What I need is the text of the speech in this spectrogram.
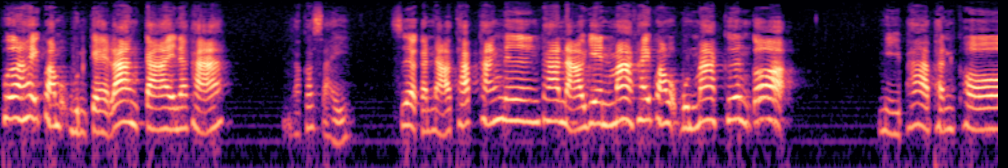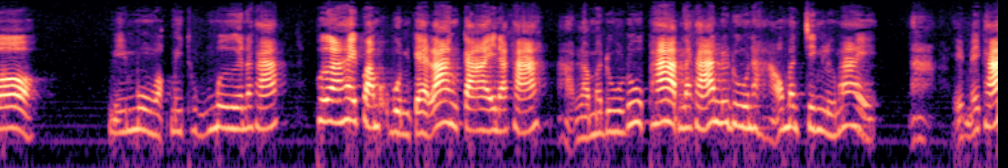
เพื่อให้ความอบอุ่นแก่ร่างกายนะคะ แล้วก็ใส่เสื้อกันหนาวทับครั้งหนึ่งถ้าหนาวเย็นมากให้ความอบอุ่นมากขึ้นก็มีผ้าพันคอ มีหมวก มีถุงมือนะคะ เพื่อให้ความอบอุ่นแก่ร่างกายนะคะอ่าเรามาดูรูปภาพนะคะ ฤดูหนาวมันจริงหรือไม่ เห็นไหมคะ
